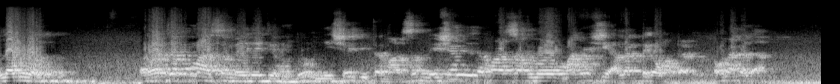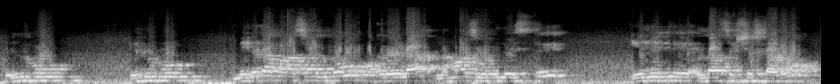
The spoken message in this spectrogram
الأول. రజప్ మాసం ఏదైతే ఉందో నిషేధిత మాసం నిషేధిత మాసంలో మనిషి అలర్ట్గా ఉంటాడు. అవునా కదా? ఎందుకు? ఎందుకు? మిగతా మాసాల్లో ఒకవేళ నమాజ్ వదిలేస్తే ఏదైతే అల్లా శిక్షిస్తాడో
